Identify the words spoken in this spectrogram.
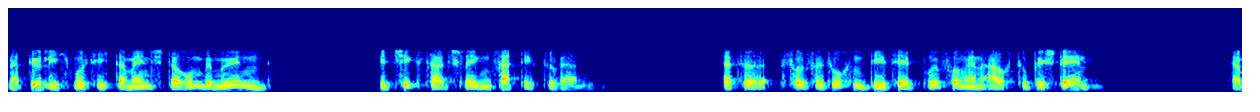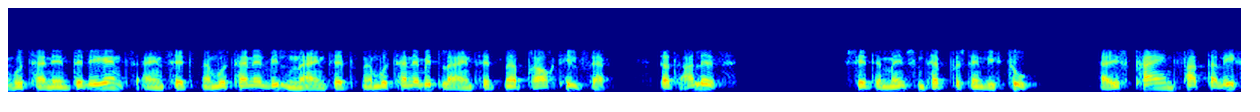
Natürlich muss sich der Mensch darum bemühen, mit Schicksalsschlägen fertig zu werden. Er soll versuchen, diese Prüfungen auch zu bestehen. Er muss seine Intelligenz einsetzen, er muss seinen Willen einsetzen, er muss seine Mittel einsetzen, er braucht Hilfe. Das alles steht dem Menschen selbstverständlich zu. Er ist kein Fatalist,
